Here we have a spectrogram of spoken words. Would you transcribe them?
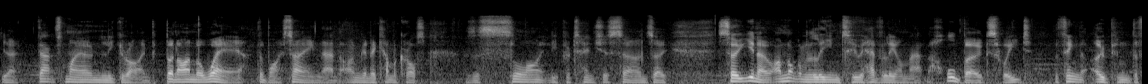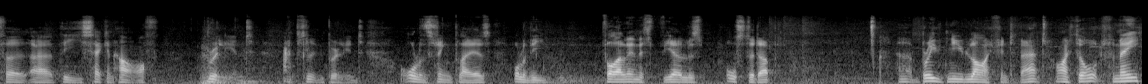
you know, that's my only gripe. But I'm aware that by saying that, I'm going to come across as a slightly pretentious so and so. So, you know, I'm not going to lean too heavily on that. The Holberg suite, the thing that opened the, fir- uh, the second half, brilliant. Absolutely brilliant. All of the string players, all of the violinists, violas, all stood up. Uh, breathed new life into that, I thought, for me.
